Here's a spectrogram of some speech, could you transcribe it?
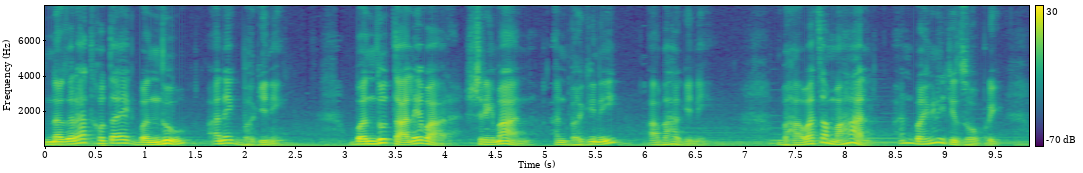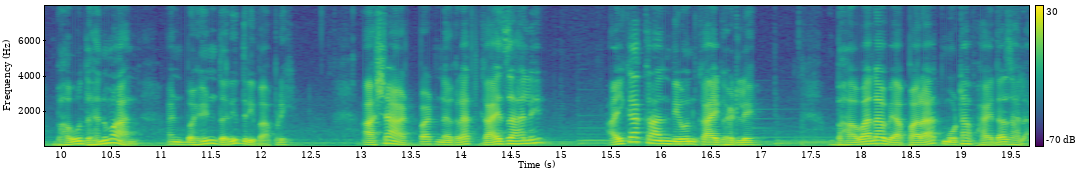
नगरात होता एक बंधू आणि एक भगिनी. बंधू तालेवार श्रीमान आणि भगिनी अभागिनी. भावाचा महाल आणि बहिणीची झोपडी. भाऊ धनवान आणि बहीण दरिद्री बापडी. अशा आटपाट नगरात काय झाले? ऐका कान देऊन काय घडले? भावाला व्यापारात मोठा फायदा झाला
